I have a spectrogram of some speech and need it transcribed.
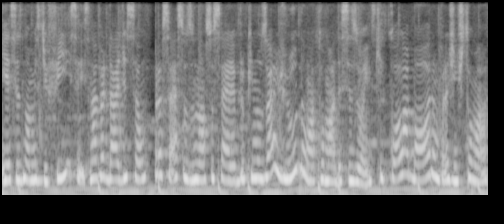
E esses nomes difíceis, na verdade, são processos do nosso cérebro que nos ajudam a tomar decisões, que colaboram para a gente tomar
